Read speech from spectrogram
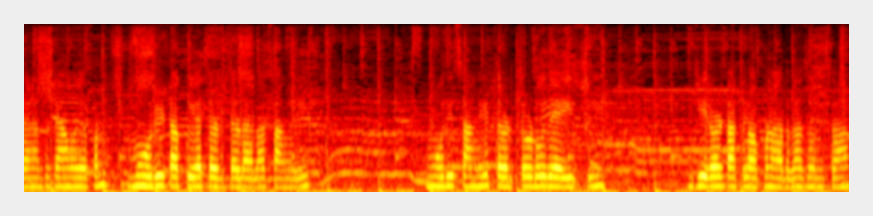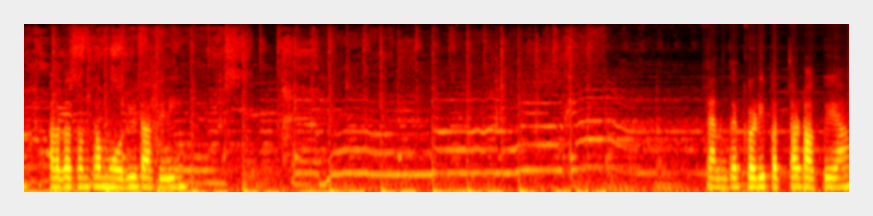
त्यानंतर त्यामध्ये आपण मोहरी टाकूया तडतडायला चांगली. मोहरी चांगली तडतडू द्यायची. जिरं टाकलं आपण अर्धा चमचा. अर्धा चमचा मोहरी टाकली. त्यानंतर कढीपत्ता टाकूया.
